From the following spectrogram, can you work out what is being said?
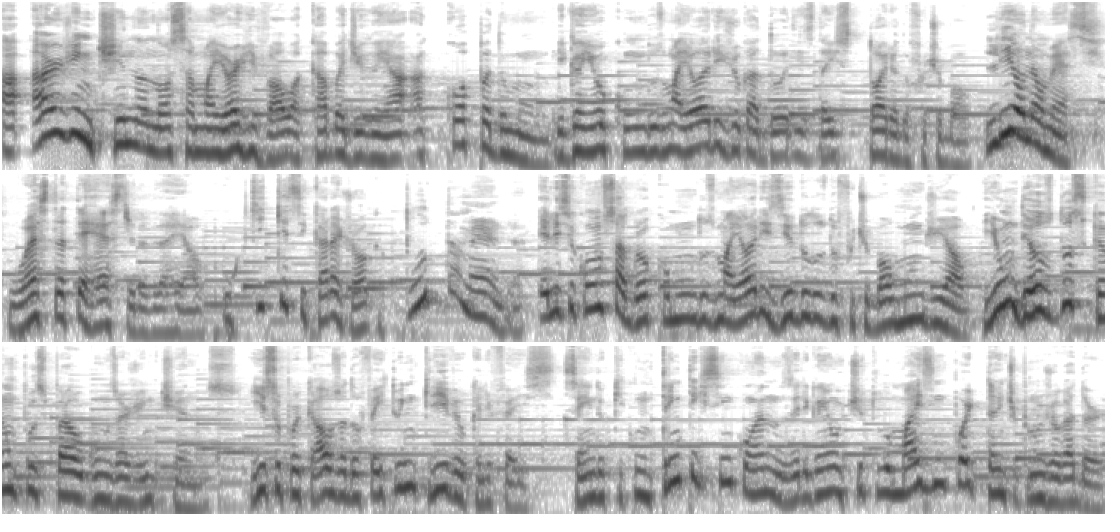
A Argentina, nossa maior rival, acaba de ganhar a Copa do Mundo e ganhou com um dos maiores jogadores da história do futebol. Lionel Messi, o extraterrestre da vida real. O que que esse cara joga? Puta merda. Ele se consagrou como um dos maiores ídolos do futebol mundial e um deus dos campos para alguns argentinos. Isso por causa do feito incrível que ele fez, sendo que com 35 anos ele ganhou o título mais importante para um jogador.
